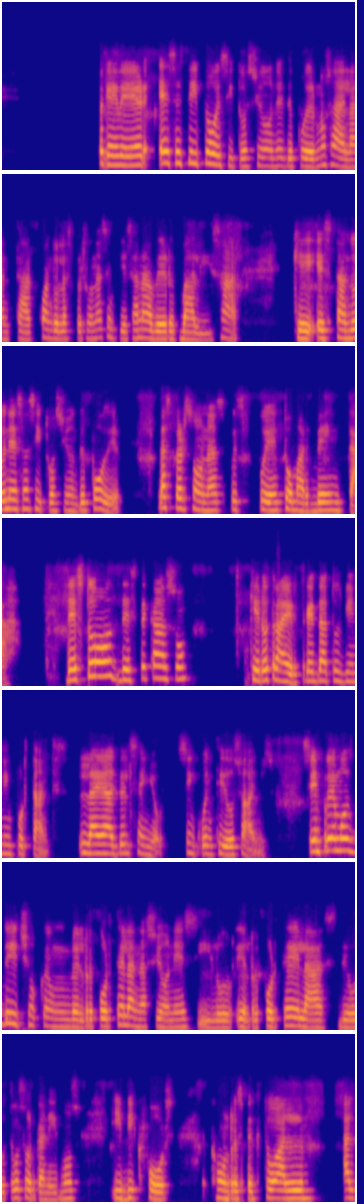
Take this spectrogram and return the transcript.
prever ese tipo de situaciones, de podernos adelantar cuando las personas empiezan a verbalizar que estando en esa situación de poder, las personas pues pueden tomar ventaja de esto, de este caso, quiero traer tres datos bien importantes. La edad del señor, 52 años. Siempre hemos dicho con el reporte de las naciones y el reporte de, las, de otros organismos y Big Force con respecto al,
